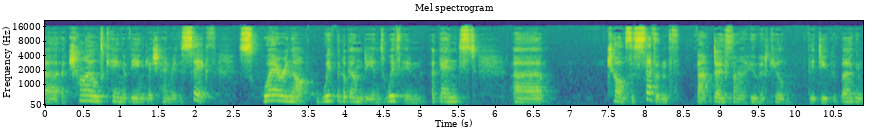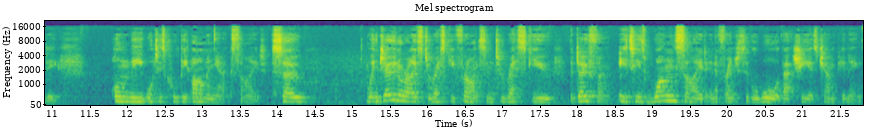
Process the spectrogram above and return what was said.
uh, a child king of the English, Henry VI, squaring up with the Burgundians with him against uh, Charles VII, that Dauphin who had killed the Duke of Burgundy, on the what is called the Armagnac side. So when Joan arrives to rescue France and to rescue the Dauphin, it is one side in a French civil war that she is championing.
